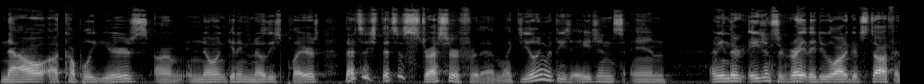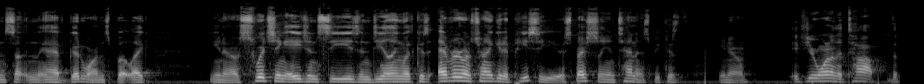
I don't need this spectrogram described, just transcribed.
now a couple of years um, and knowing getting to know these players that's a that's a stressor for them. Like dealing with these agents and I mean their agents are great. They do a lot of good stuff and, some, and they have good ones but like you know switching agencies and dealing with because everyone's trying to get a piece of you especially in tennis because you know if you're one of the top the,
